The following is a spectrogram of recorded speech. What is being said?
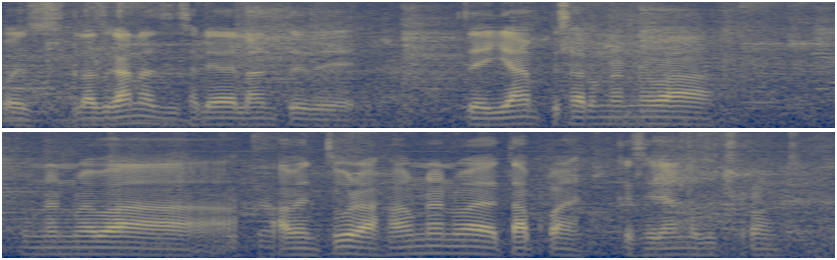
pues las ganas de salir adelante, de, ya empezar una nueva, una nueva aventura, una nueva etapa que serían los ocho rounds.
